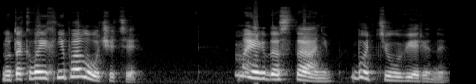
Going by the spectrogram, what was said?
«Ну так вы их не получите». «Мы их достанем, будьте уверены».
